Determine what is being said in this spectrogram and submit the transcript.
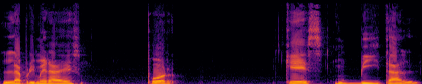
La primera es por que es vital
